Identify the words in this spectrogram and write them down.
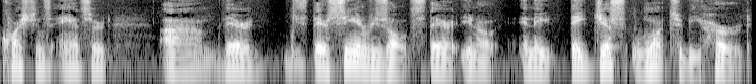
questions answered. Um, they're they're seeing results. They're you know, and they they just want to be heard.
